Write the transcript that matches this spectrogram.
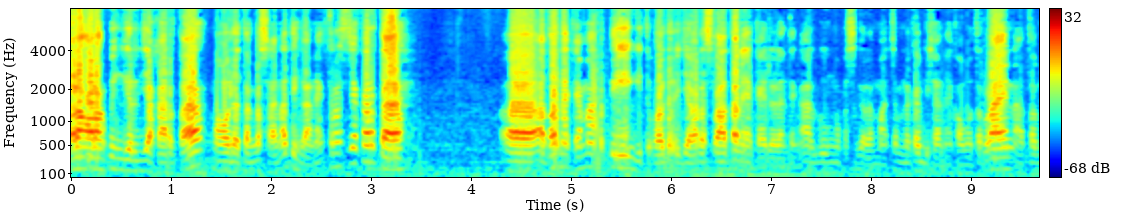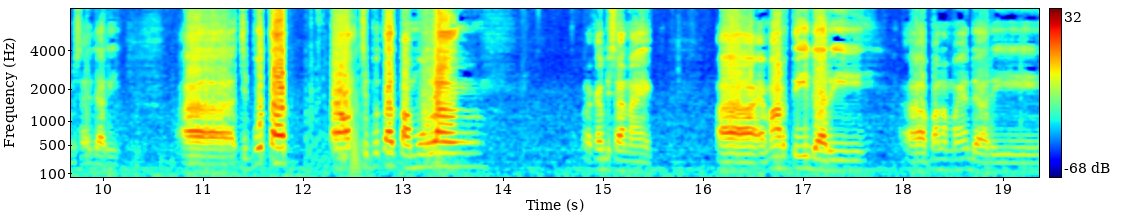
orang-orang pinggir Jakarta mau datang ke sana tinggal naik Transjakarta uh, atau naik MRT gitu. Kalau dari Jakarta Selatan ya kayak dari Lenteng Agung apa segala macam mereka bisa naik komuter lain. Atau misalnya dari uh, Ciputat uh, Ciputat Pamulang mereka bisa naik uh, MRT dari uh, apa namanya dari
